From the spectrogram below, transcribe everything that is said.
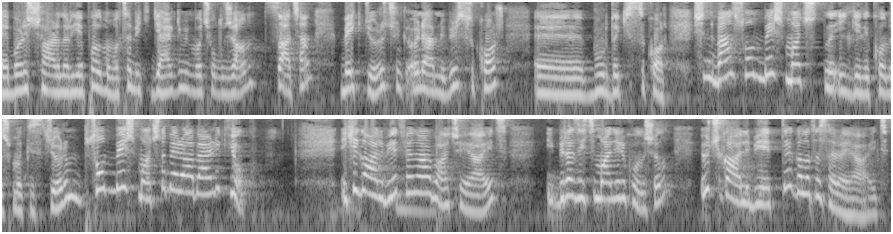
e, barış çağrıları yapalım ama tabii ki gergin bir maç olacağını zaten bekliyoruz. Çünkü önemli bir skor e, buradaki skor. Şimdi ben son 5 maçla ilgili konuşmak istiyorum. Son 5 maçta beraberlik yok. İki galibiyet Fenerbahçe'ye ait. Biraz ihtimalleri konuşalım. Üç galibiyet de Galatasaray'a ait.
